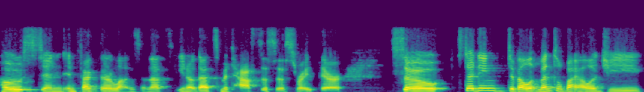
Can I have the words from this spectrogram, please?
host and infect their lungs. And that's, you know, that's metastasis right there. So studying developmental biology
